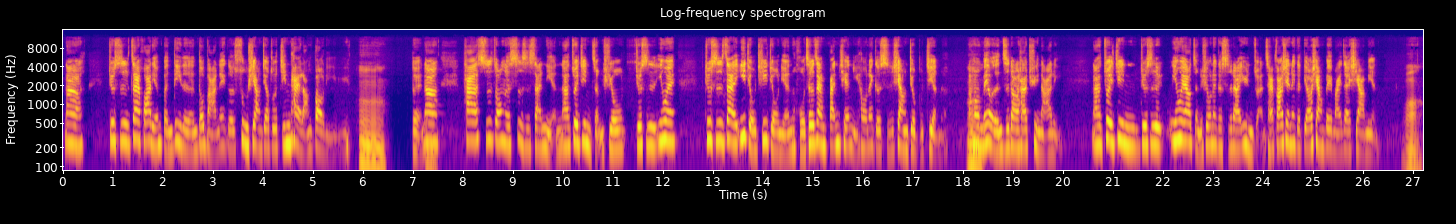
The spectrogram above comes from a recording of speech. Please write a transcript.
那就是在花莲本地的人都把那个塑像叫做金太郎抱鲤鱼。嗯嗯，对，那。他失踪了四十三年，那最近整修，就是因为就是在一九七九年火车站搬迁以后，那个石像就不见了，然后没有人知道他去哪里。那最近就是因为要整修那个时来运转，才发现那个雕像被埋在下面。哇！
